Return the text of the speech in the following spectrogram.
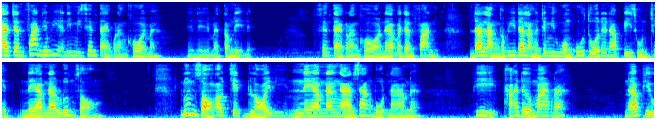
อาจารย์ฟั่นครับพี่อันนี้มีเส้นแตกหลังคอเห็นไหมนี่นี่เห็นไหมตำหนิเนี่ยเส้นแตกหลังคอนะครับอาจารย์ฟั่นด้านหลังครับพี่ด้านหลังก็จะมีห่วงคู่ตัวด้วยนะ ปี 07นะครับนะรุ่น 2 รุ่น2เอา700พี่นะครับนะงานสร้างโบสถ์น้ำนะ พี่พระเดิมมากนะนะผิว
